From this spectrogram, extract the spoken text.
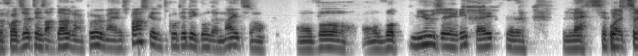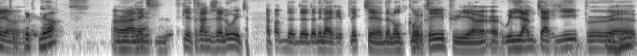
refroidir tes ardeurs un peu. Mais je pense que du côté des Golden Knights, on, va, on va mieux gérer peut-être euh, la, cette ouais, là Un Alex Pietrangelo est capable de, donner la réplique euh, de l'autre côté, puis un, William Carrier peut, euh, mm-hmm.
